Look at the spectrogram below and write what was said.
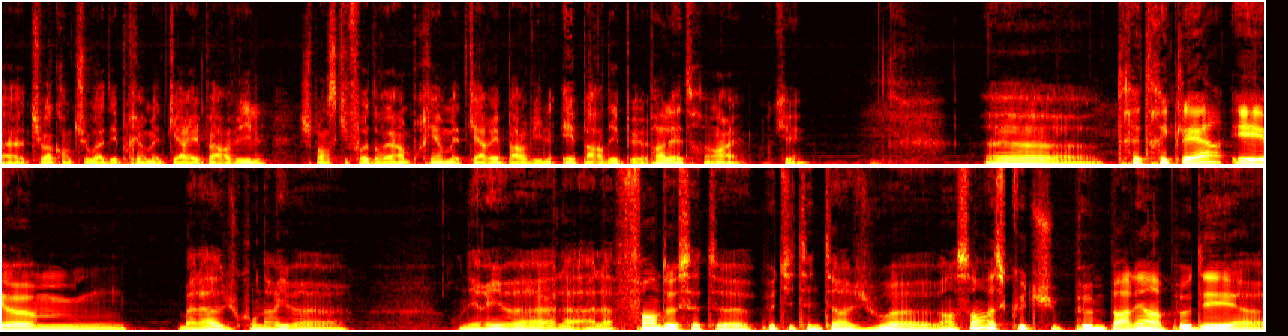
Euh, tu vois, quand tu vois des prix au mètre carré par ville, je pense qu'il faudrait un prix au mètre carré par ville et par DPE. Par lettre. Ouais. Ok. Euh, très très clair. Et bah là, du coup, on arrive à, on arrive à la, fin de cette euh, petite interview. Euh, Vincent, est-ce que tu peux me parler un peu des, euh,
